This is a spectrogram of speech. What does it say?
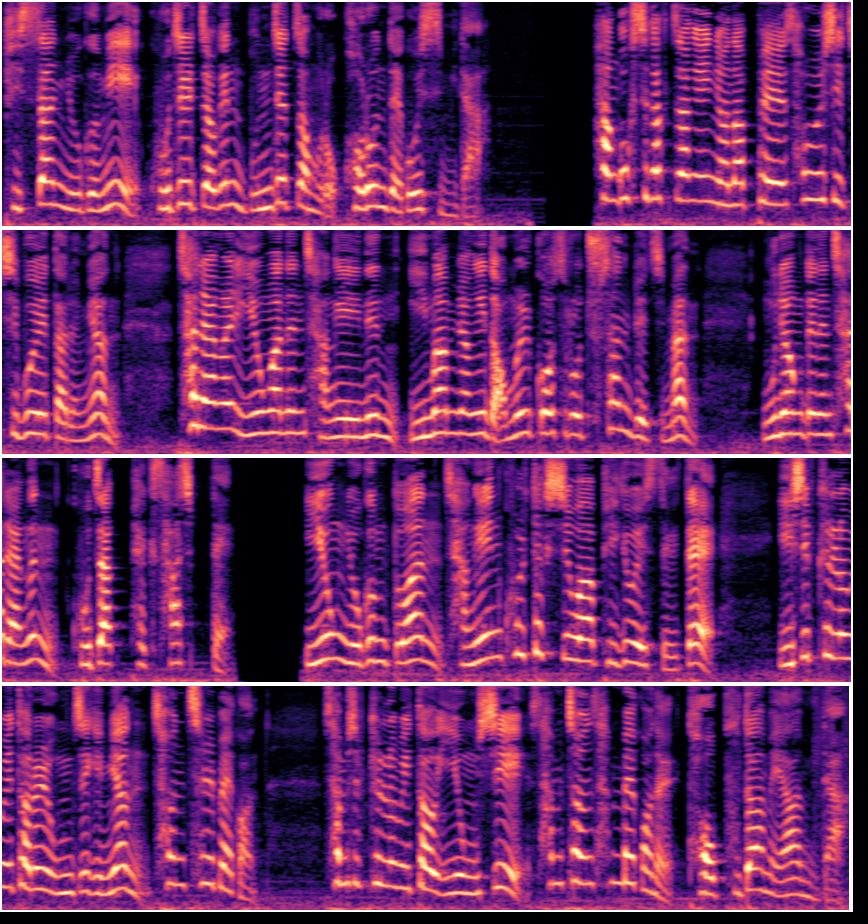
비싼 요금이 고질적인 문제점으로 거론되고 있습니다. 한국시각장애인 연합회 서울시 지부에 따르면 차량을 이용하는 장애인은 2만 명이 넘을 것으로 추산되지만 운영되는 차량은 고작 140대. 이용 요금 또한 장애인 콜택시와 비교했을 때 20km를 움직이면 1,700원, 30km 이용 시 3,300원을 더 부담해야 합니다.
